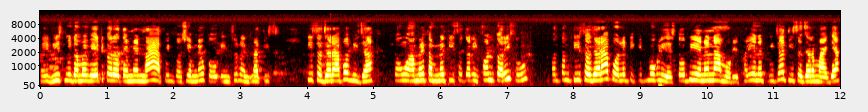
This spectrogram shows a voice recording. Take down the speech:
પછી વીસ મિનિટ અમે વેઇટ કર્યો તેમને ના આપીને પછી અમને એવું કહું ઇન્સ્યોરન્સના ત્રીસ ત્રીસ હજાર આપો બીજા. તો હું અમે તમને ત્રીસ હજાર રિફંડ કરીશું પણ તમે ત્રીસ હજાર આપો એટલે ટિકિટ મોકલી દઈશ. તો બી એને ના મોકલી. ફરી એને બીજા ત્રીસ હજાર માગ્યા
